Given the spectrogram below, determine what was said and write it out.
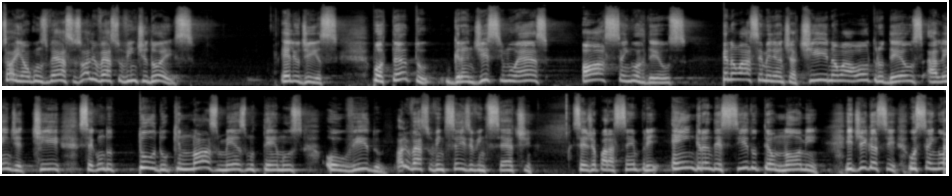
Só em alguns versos, olha o verso 22. Ele o diz: Portanto, grandíssimo és, ó Senhor Deus, porque não há semelhante a ti, não há outro Deus além de ti, segundo tudo que nós mesmos temos ouvido. Olha o verso 26 e 27 seja para sempre engrandecido o teu nome. E diga-se: o Senhor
